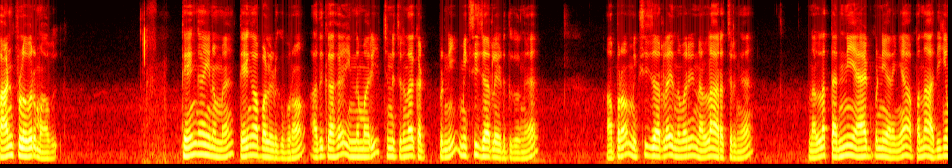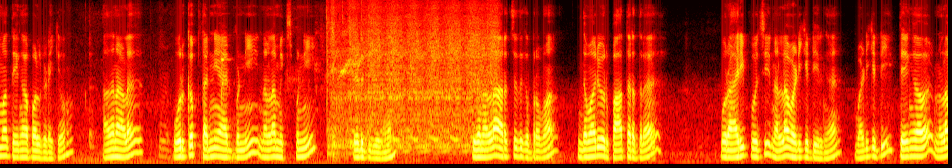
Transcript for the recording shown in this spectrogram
கார்ன்ஃப்ளவர் மாவு. தேங்காய் நம்ம தேங்காய் பால் எடுக்க போகிறோம் அதுக்காக இந்த மாதிரி சின்ன சின்னதாக கட் பண்ணி மிக்ஸி ஜாரில் எடுத்துக்கோங்க. அப்புறம் மிக்சி ஜாரில் இந்த மாதிரி நல்லா அரைச்சிருங்க. நல்லா தண்ணி ஆட் பண்ணி அரைங்க. அப்போ தான் அதிகமாக தேங்காய் பால் கிடைக்கும். அதனால் ஒரு கப் தண்ணி ஆட் பண்ணி நல்லா மிக்ஸ் பண்ணி எடுத்துக்கோங்க. இதை நல்லா அரைச்சதுக்கப்புறமா இந்த மாதிரி ஒரு பாத்திரத்தில் ஒரு அரிப்பு வச்சு நல்லா வடிகட்டிடுங்க வடிகட்டி தேங்காவை நல்லா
